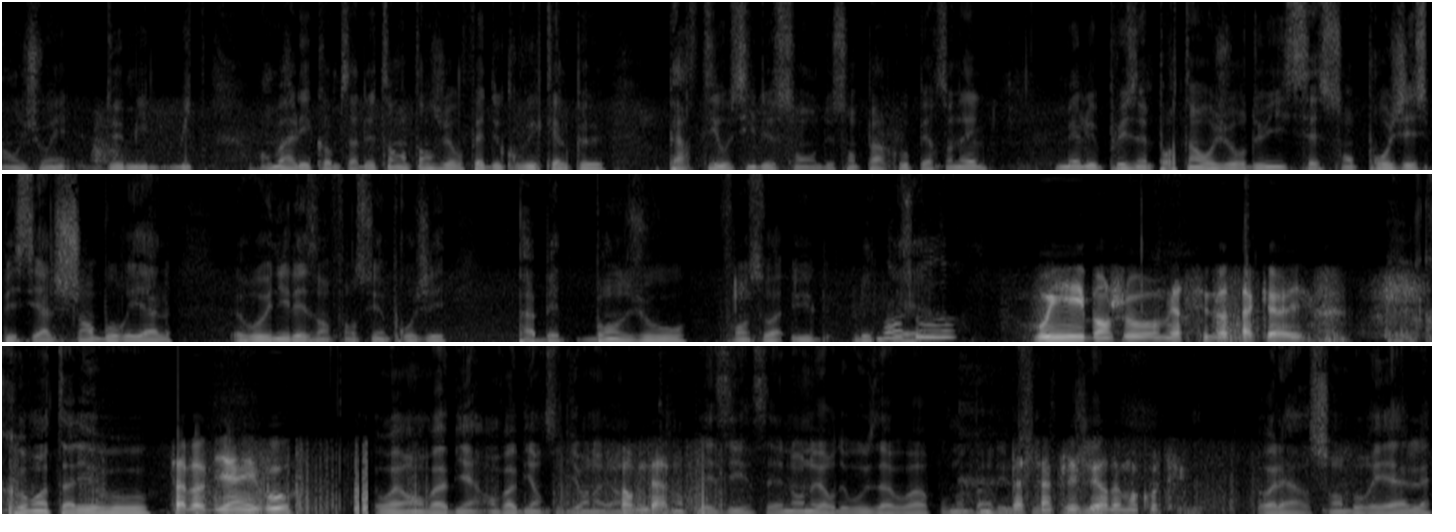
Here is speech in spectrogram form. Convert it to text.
en juin 2008. On va aller comme ça. De temps en temps, je vais vous faire découvrir quelques parties aussi de son, de son parcours personnel. Mais le plus important aujourd'hui, c'est son projet spécial Chant Boréal, réunir les enfants sur un projet pas bête. Bonjour François Hugues Leclerc. Bonjour. Oui, bonjour. Merci de votre accueil. Comment allez-vous? Ça va bien et vous? Ouais, on va bien. On va bien. On se dit, on a un grand plaisir. C'est un honneur de vous avoir pour nous parler de ce C'est un projet. plaisir de mon côté. Voilà, Chant Boréal.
